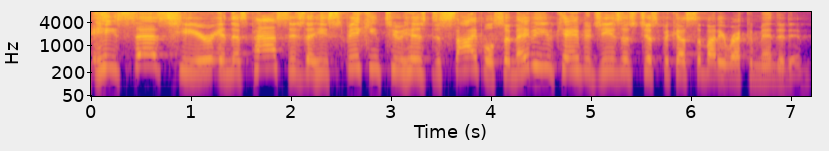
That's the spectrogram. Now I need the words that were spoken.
he says here in this passage that he's speaking to his disciples. So maybe you came to Jesus just because somebody recommended him.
